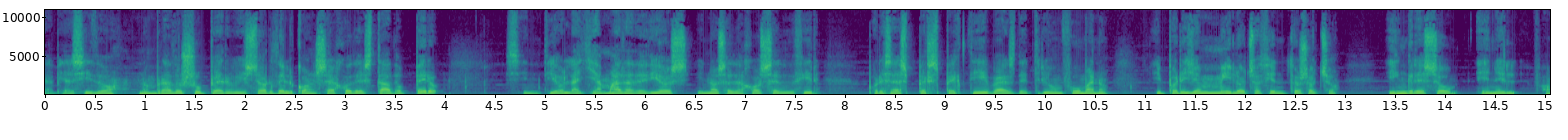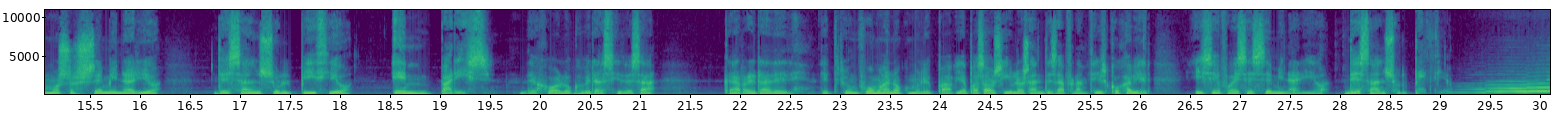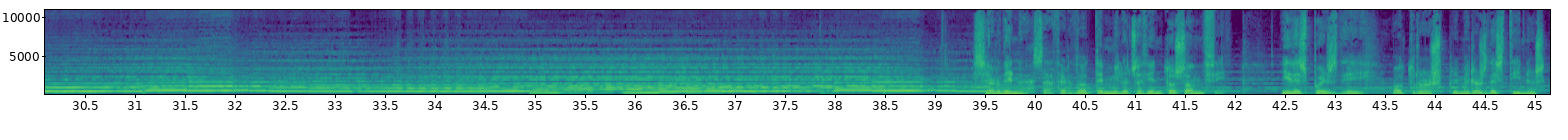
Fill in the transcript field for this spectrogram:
Había sido nombrado supervisor del Consejo de Estado, pero sintió la llamada de Dios y no se dejó seducir por esas perspectivas de triunfo humano y por ello en 1808 ingresó en el famoso seminario de San Sulpicio en París. Dejó lo que hubiera sido esa carrera de, triunfo humano, como le había pasado siglos antes a Francisco Javier, y se fue a ese seminario de San Sulpicio. Se ordena sacerdote en 1811 y después de otros primeros destinos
